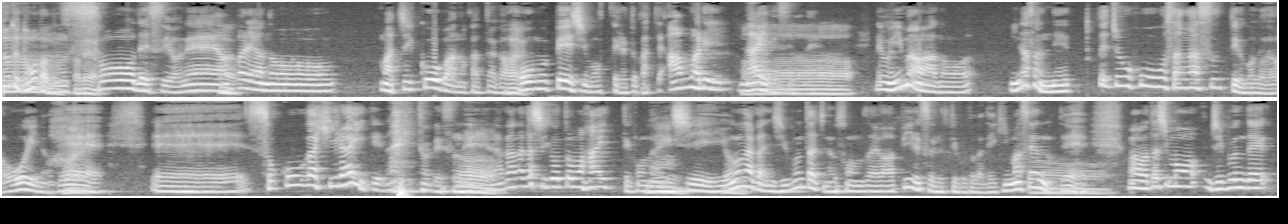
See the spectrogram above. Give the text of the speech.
状ってどうなんですかね？そうですよね。やっぱりあの、町工場の方はいがホームページ持ってるとかってあんまりないですよね。あでも今はあの、皆さんネットで情報を探すっていうことが多いので、はい。えーそこが開いてないとですね、うん。なかなか仕事も入ってこないし、世の中に自分たちの存在をアピールするっていうことができまーせんので、、まあ私も自分で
